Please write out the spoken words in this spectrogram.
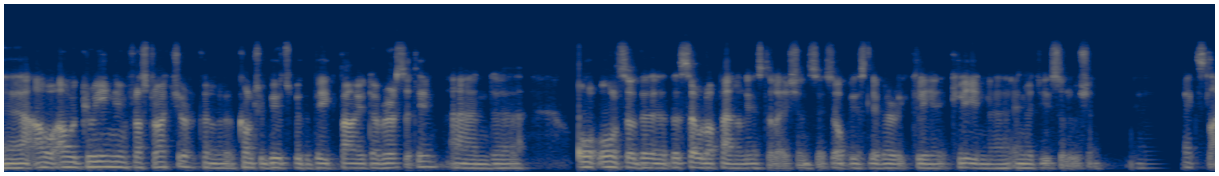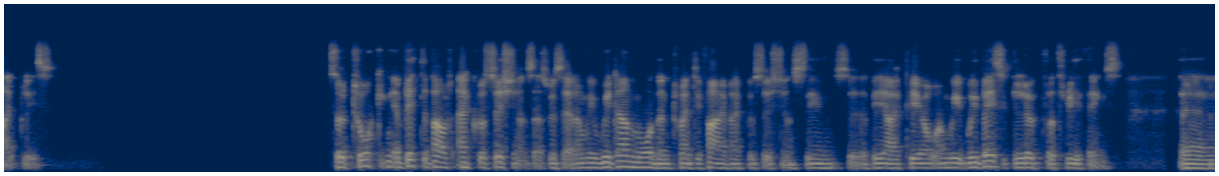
Our green infrastructure contributes with a big biodiversity and also the solar panel installations is obviously a very clean energy solution. Next slide, please. So talking a bit about acquisitions, as we said, I mean, we've done more than 25 acquisitions since uh, the IPO, and we basically look for three things. Uh,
